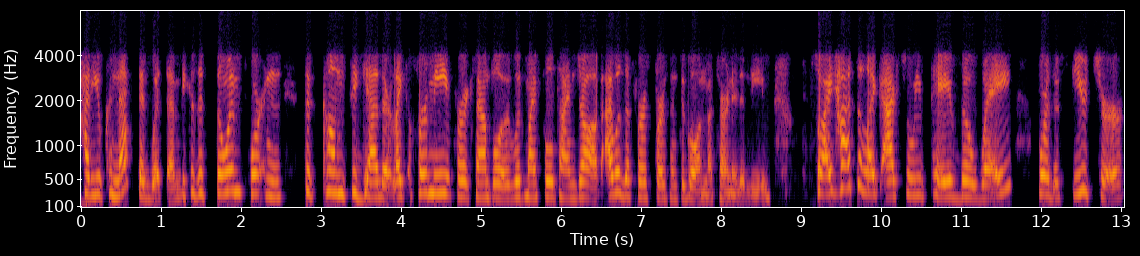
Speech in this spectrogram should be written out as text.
have you connected with them because it's so important to come together. Like for me, for example, with my full time job, I was the first person to go on maternity leave. So I had to like actually pave the way for the future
